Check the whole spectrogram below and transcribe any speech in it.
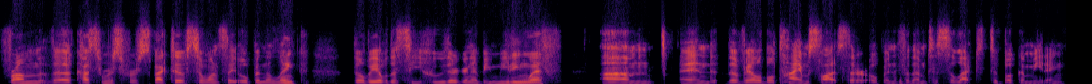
from the customer's perspective. So once they open the link, they'll be able to see who they're going to be meeting with um, and the available time slots that are open for them to select to book a meeting.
